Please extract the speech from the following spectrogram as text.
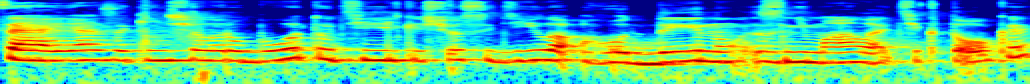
Все, я закінчила роботу, тільки що сиділа годину, знімала тіктоки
